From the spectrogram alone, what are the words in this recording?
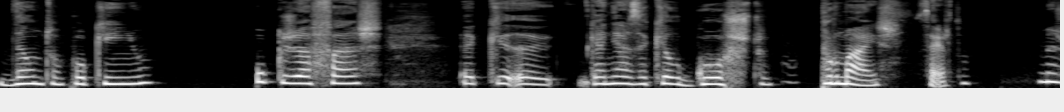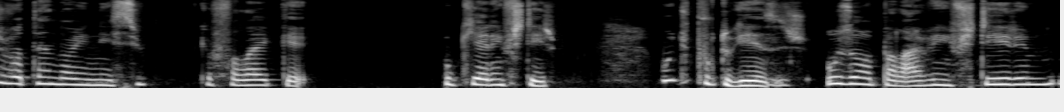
dão-te um pouquinho, o que já faz a que, a ganhares aquele gosto por mais, certo? Mas voltando ao início, que eu falei que o que era investir. Muitos portugueses usam a palavra investir hum,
